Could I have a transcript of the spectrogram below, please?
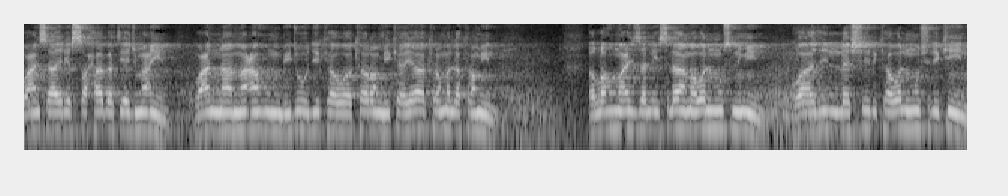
وعن سائر الصحابة أجمعين. وعنا معهم بجودك وكرمك يا أكرم الأكرمين. اللهم أعز الإسلام والمسلمين. وأذل الشرك والمشركين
